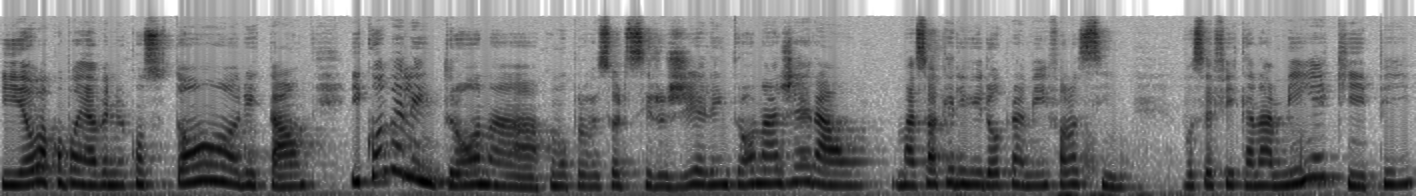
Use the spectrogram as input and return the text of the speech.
E eu acompanhava ele no consultório e tal. E quando ele entrou na, como professor de cirurgia, ele entrou na geral. Mas só que ele virou para mim e falou assim: você fica na minha equipe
